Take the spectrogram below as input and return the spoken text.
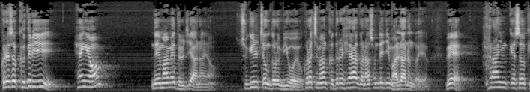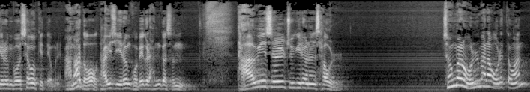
그래서 그들이 행여 내 마음에 들지 않아요. 죽일 정도로 미워요. 그렇지만 그들을 해하거나 손대지 말라는 거예요. 왜? 하나님께서 기름 부어 세웠기 때문에. 아마도 다윗이 이런 고백을 한 것은 다윗을 죽이려는 사울. 정말 얼마나 오랫동안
